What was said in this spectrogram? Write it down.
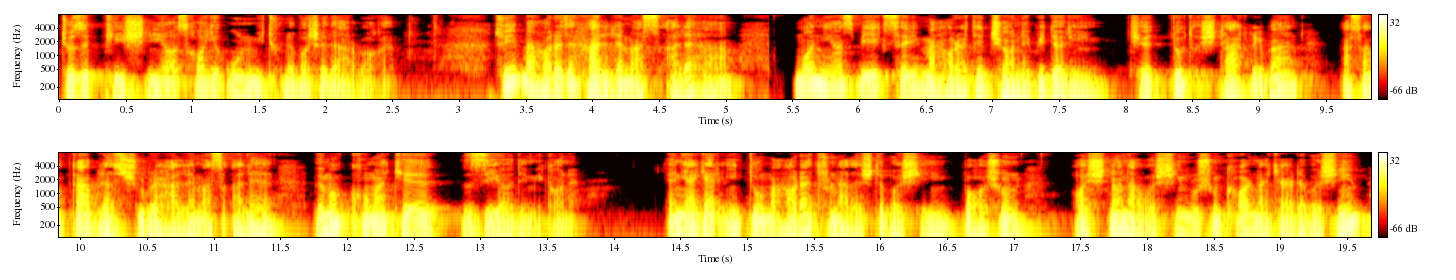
جز پیش نیازهای اون می‌تونه باشه در واقع. توی مهارت حل مسئله هم ما نیاز به یک سری مهارت جانبی داریم که دو تاش تقریبا اصلا قبل از شروع حل مسئله به ما کمک زیادی می‌کنه. یعنی اگر این دو مهارت رو نداشته باشیم باهاشون آشنا نباشیم روشون کار نکرده باشیم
